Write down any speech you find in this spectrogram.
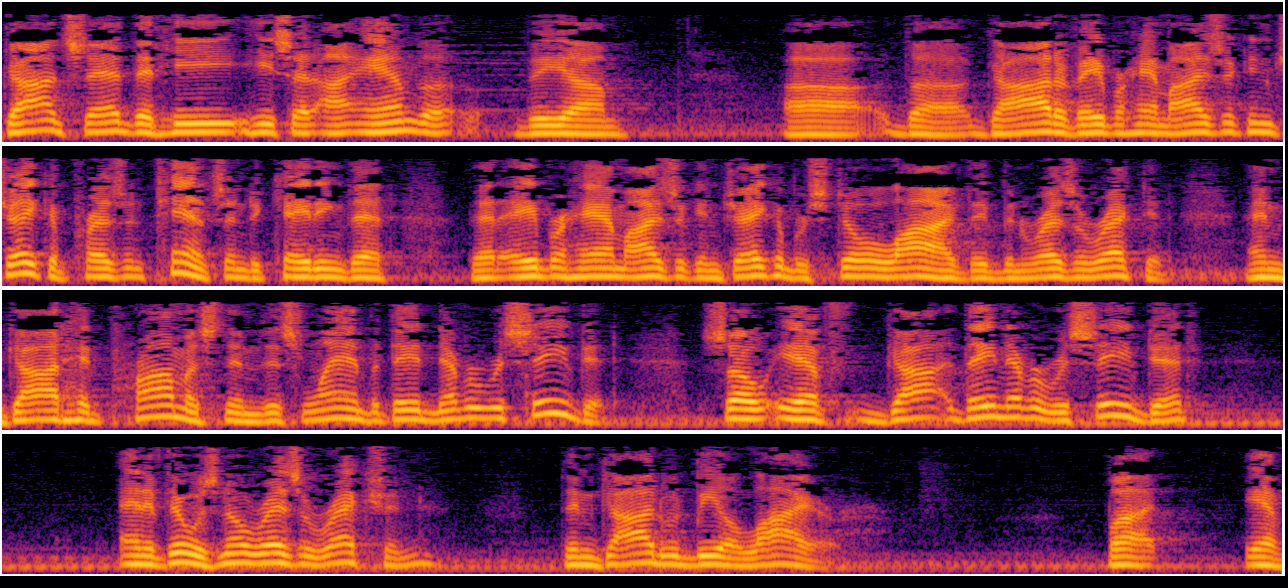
God said that He, He said, I am the, the, um, uh, the God of Abraham, Isaac, and Jacob, present tense, indicating that, that Abraham, Isaac, and Jacob are still alive. They've been resurrected. And God had promised them this land, but they had never received it. So if God, they never received it, and if there was no resurrection, then God would be a liar. But if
